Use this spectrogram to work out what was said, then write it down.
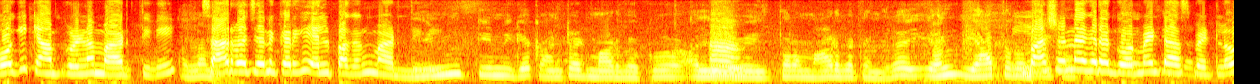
ಹೋಗಿ ಕ್ಯಾಂಪ್ಗಳನ್ನ ಮಾಡ್ತೀವಿ. ಸಾರ್ವಜನಿಕರಿಗೆ ಹೆಲ್ಪ್ ಆಗಂಗೆ ಮಾಡ್ತೀವಿ. ನಿಮ್ಮ ಟೀಮಿಗೆ ಕಾಂಟ್ಯಾಕ್ಟ್ ಮಾಡಬೇಕು ಅಲ್ಲಿ ಈ ಥರ ಮಾಡಬೇಕಂದ್ರೆ ಭಾಷಾನಗರ ಗೌರ್ಮೆಂಟ್ ಹಾಸ್ಪಿಟ್ಲು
